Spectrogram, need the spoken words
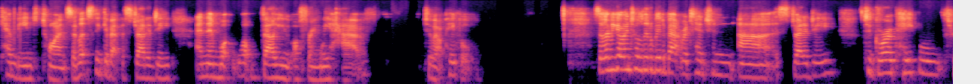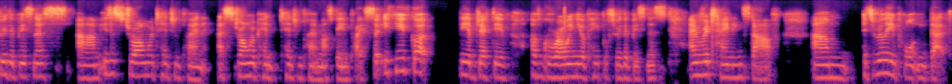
can be intertwined. So let's think about the strategy and then what, what value offering we have to our people. So let me go into a little bit about retention uh, strategy. To grow people through the business um, is a strong retention plan. A strong retention plan must be in place. So if you've got the objective of growing your people through the business and retaining staff, um, it's really important that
